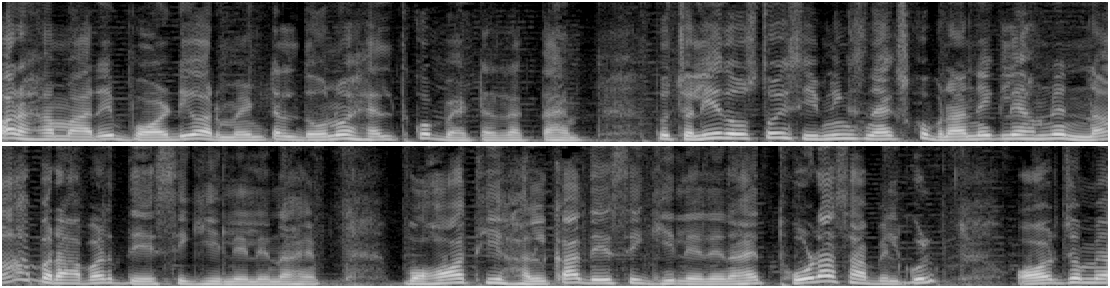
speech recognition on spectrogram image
और हमारी बॉडी और मेंटल दोनों हेल्थ को बेटर रखता है। तो चलिए दोस्तों, इस इवनिंग स्नैक्स को बनाने के लिए हमने ना बराबर देसी घी ले लेना है, बहुत ही हल्का देसी घी ले लेना है थोड़ा सा बिल्कुल, और जो मैं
